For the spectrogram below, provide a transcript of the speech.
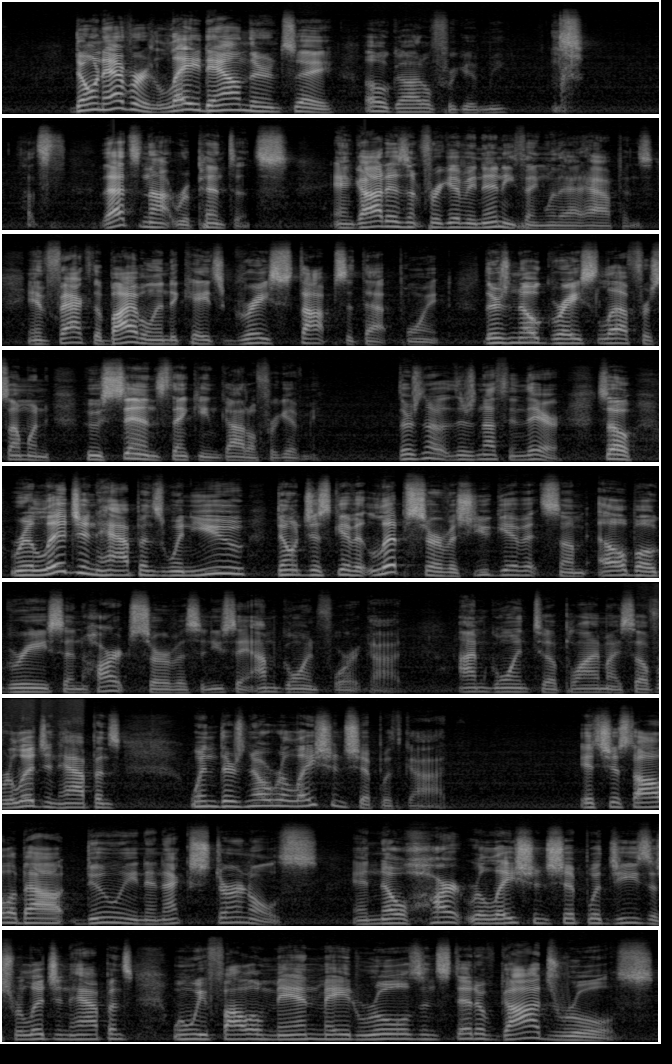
Don't ever lay down there and say, Oh, God will forgive me. that's, that's not repentance. And God isn't forgiving anything when that happens. In fact, the Bible indicates grace stops at that point. There's no grace left for someone who sins thinking God will forgive me. There's no there's nothing there. So religion happens when you don't just give it lip service, you give it some elbow grease and heart service and you say I'm going for it, God. I'm going to apply myself. Religion happens when there's no relationship with God. It's just all about doing and externals and no heart relationship with Jesus. Religion happens when we follow man made rules instead of God's rules.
